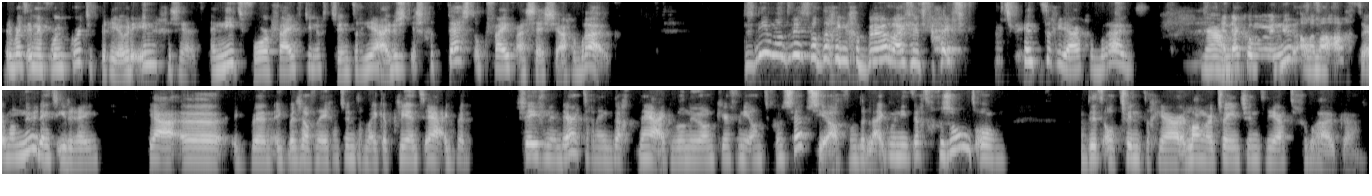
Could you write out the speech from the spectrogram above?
het werd in een, voor een korte periode ingezet. En niet voor 15 of 20 jaar. Dus het is getest op 5 à 6 jaar gebruik. Dus niemand wist wat er ging gebeuren als je het 15 of 20 jaar gebruikt. Ja. En daar komen we nu allemaal achter. Want nu denkt iedereen, ja, uh, ik, ben, ik ben zelf 29, maar ik heb cliënten, ja, ik ben 37. En ik dacht, nou ja, ik wil nu al een keer van die anticonceptie af. Want het lijkt me niet echt gezond om dit al 20 jaar, langer 22 jaar te gebruiken.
